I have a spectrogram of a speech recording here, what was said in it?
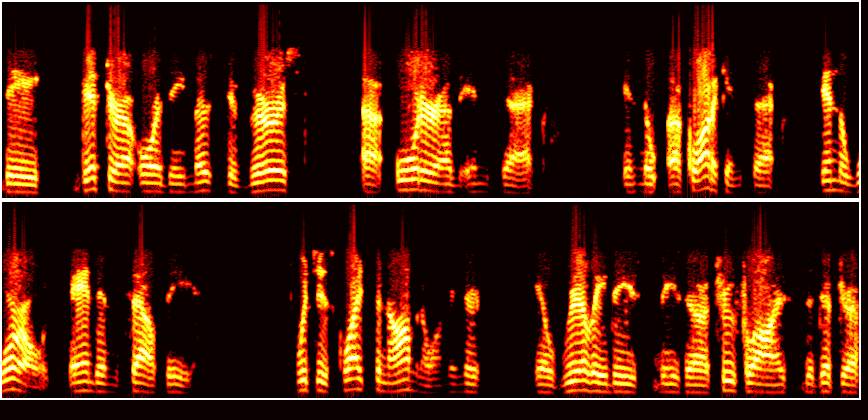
The Diptera, or the most diverse uh, order of insects in the aquatic insects in the world and in the southeast, which is quite phenomenal. I mean, they're you know really these these uh, true flies, the Diptera,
